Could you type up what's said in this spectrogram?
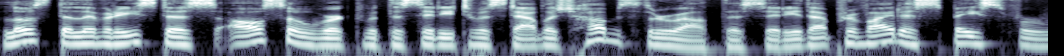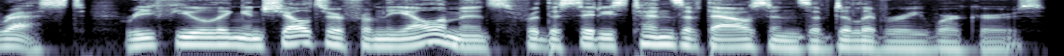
Los Deliveristas also worked with the city to establish hubs throughout the city that provide a space for rest, refueling, and shelter from the elements for the city's tens of thousands of delivery workers.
